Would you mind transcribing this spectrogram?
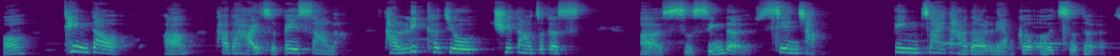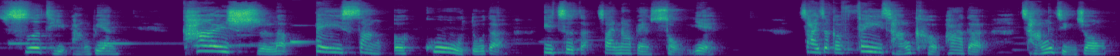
哦听到啊他的孩子被杀了，他立刻就去到这个死啊死刑的现场，并在他的两个儿子的尸体旁边，开始了悲伤而孤独的，一直的在那边守夜。在这个非常可怕的场景中，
